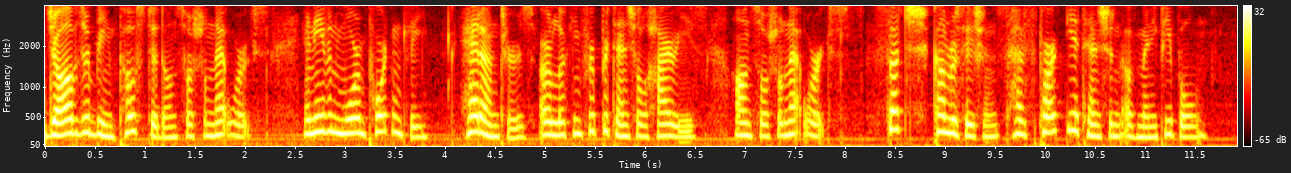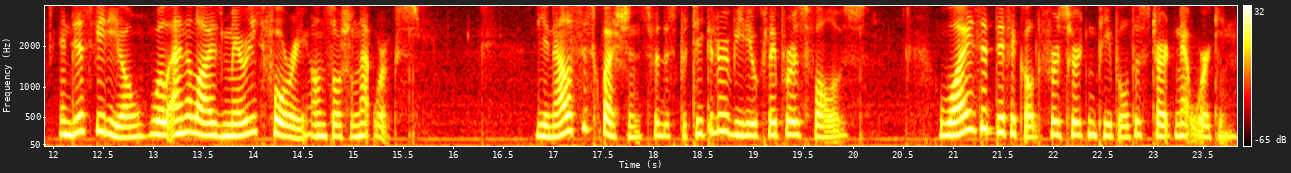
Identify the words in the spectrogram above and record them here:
Jobs are being posted on social networks. And even more importantly, headhunters are looking for potential hirees on social networks. Such conversations have sparked the attention of many people. In this video, we'll analyze Mary's foray on social networks. The analysis questions for this particular video clip are as follows. Why is it difficult for certain people to start networking?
